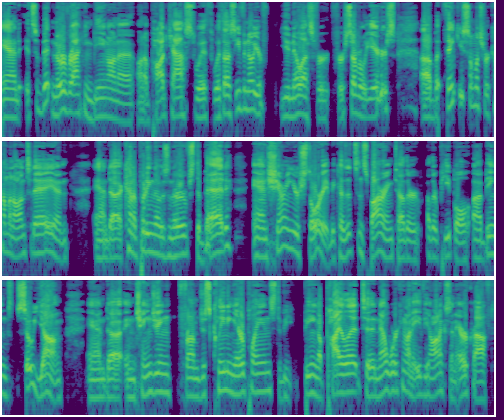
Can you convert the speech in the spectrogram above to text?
and it's a bit nerve wracking being on a on a podcast with with us, even though you're you know us for for several years. Uh, but thank you so much for coming on today and and uh, kind of putting those nerves to bed and sharing your story because it's inspiring to other other people. Uh, being so young and uh, and changing from just cleaning airplanes to be being a pilot to now working on avionics and aircraft.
